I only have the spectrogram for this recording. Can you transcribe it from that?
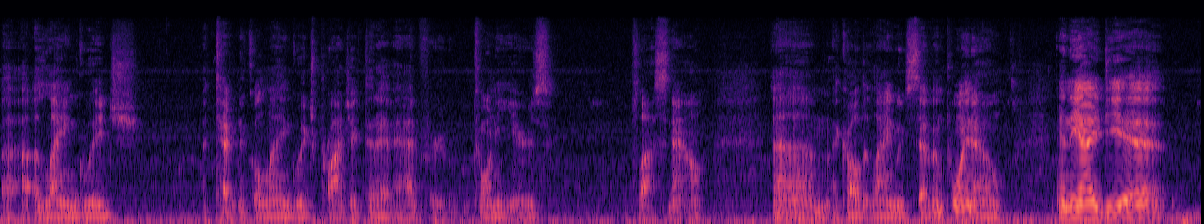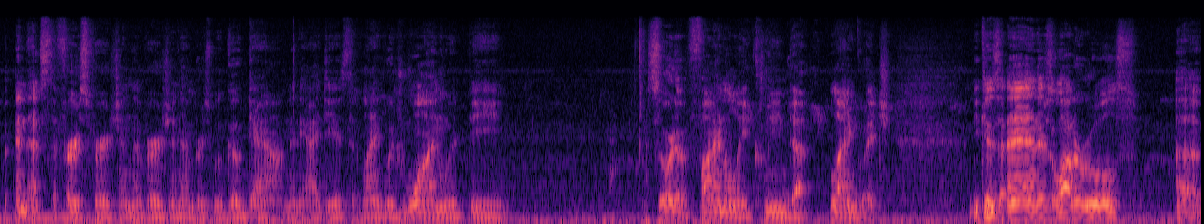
a, a language, a technical language project that I've had for 20 years plus now um, I called it Language 7.0. And the idea, and that's the first version, the version numbers would go down. And the idea is that Language 1 would be sort of finally cleaned up language. Because, and there's a lot of rules uh,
